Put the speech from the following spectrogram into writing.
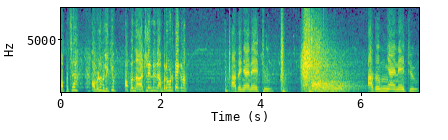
അപ്പച്ച. അവൾ വിളിക്കും. അപ്പൊ നാട്ടിൽ എന്റെ നമ്പർ കൊടുത്തേക്കണം. അത് ഞാൻ ഏറ്റു. അതും ഞാൻ ഏറ്റു.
